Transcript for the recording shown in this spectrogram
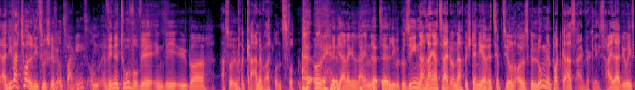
ja, die war toll, die Zuschrift. Und zwar ging es um Winnetou, wo wir irgendwie über, ach so, über Karneval und so, Oh. über Indianer gelandet sind. Liebe Cousinen, nach langer Zeit und nach beständiger Rezeption eures gelungenen Podcasts, ein wirkliches Highlight übrigens,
